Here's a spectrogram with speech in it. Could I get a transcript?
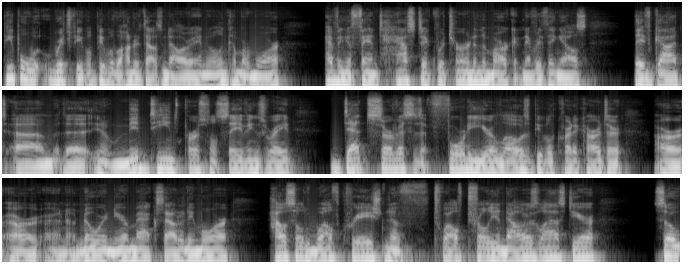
people, rich people, people with $100,000 annual income or more, having a fantastic return in the market and everything else. They've got um, the you know mid-teens personal savings rate. Debt service is at 40 year lows. People with credit cards are are are, are nowhere near maxed out anymore. Household wealth creation of 12 trillion dollars last year. So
